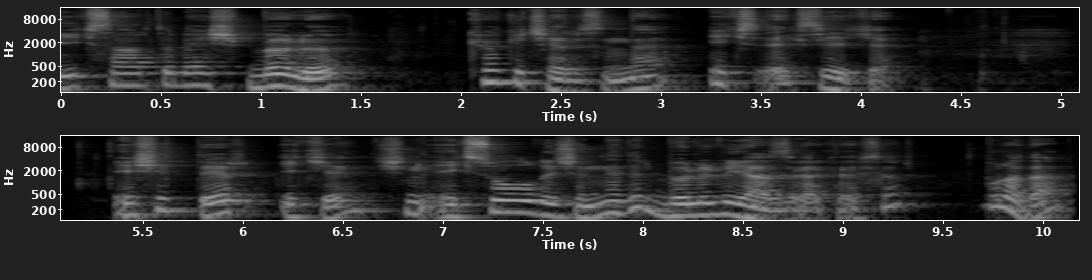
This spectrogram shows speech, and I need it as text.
x artı 5 bölü kök içerisinde x eksi 2 eşittir 2. Şimdi eksi olduğu için nedir? Bölülü yazdık arkadaşlar. Burada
